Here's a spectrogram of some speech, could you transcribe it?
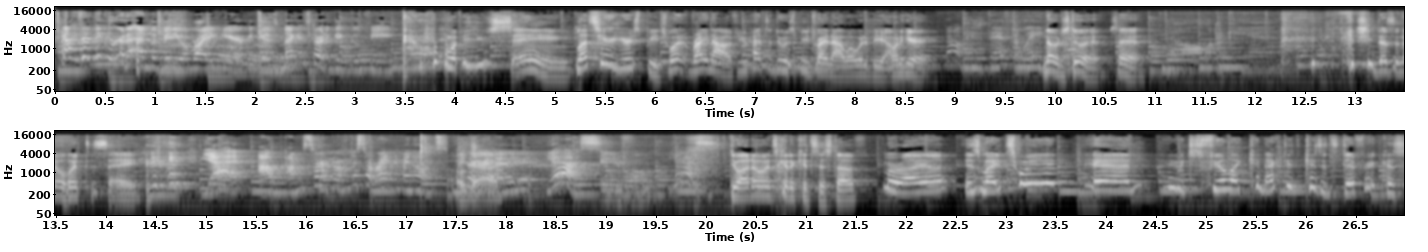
I think we're gonna end the video right here because Megan's starting to get goofy. what are you saying? Let's hear your speech. What right now? If you had to do a speech right now, what would it be? I want to hear it. No, because they have to wait. No, just do it. Say it. No, I can't. she doesn't know what to say. yeah, I'm, I'm starting. I'm gonna start writing in my notes. Oh, God. Yes. In your phone? Yes. Do I know what it's gonna consist of? Mariah is my twin, and I would just feel like connected because it's different. Because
